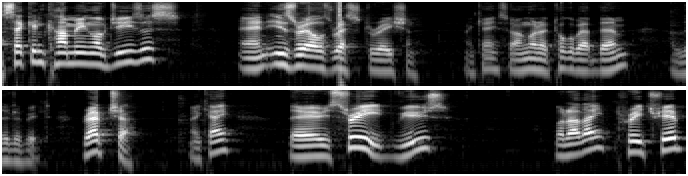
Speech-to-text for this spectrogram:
second coming of Jesus, and Israel's restoration. Okay, so I'm going to talk about them a little bit. Rapture. Okay, there's three views. What are they? Pre-trib,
